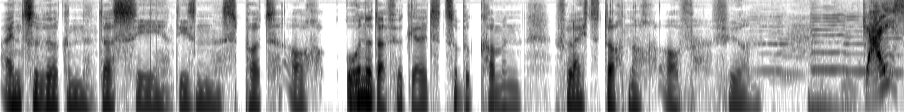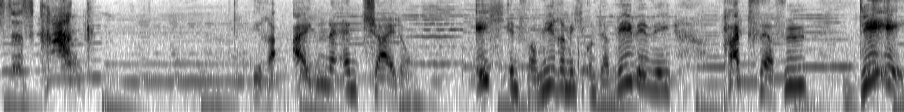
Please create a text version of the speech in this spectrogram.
einzuwirken, dass sie diesen Spot auch ohne dafür Geld zu bekommen, vielleicht doch noch aufführen. Geisteskrank! Ihre eigene Entscheidung. Ich informiere mich unter www.patverfü.de.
